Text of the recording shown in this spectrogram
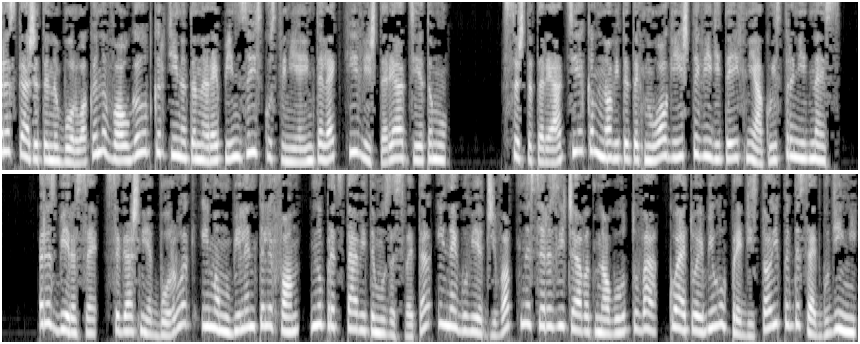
Разкажете на бурлака на Волга от картината на Репин за изкуствения интелект и вижте реакцията му. Същата реакция към новите технологии ще видите и в някои страни днес. Разбира се, сегашният бурлак има мобилен телефон, но представите му за света и неговият живот не се различават много от това, което е било преди 150 години.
